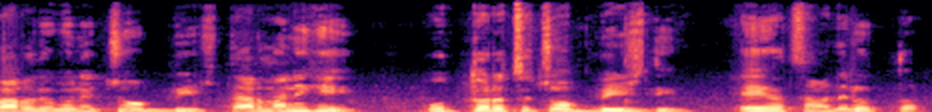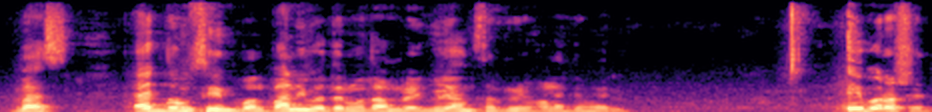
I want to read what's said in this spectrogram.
বারো দুগুণে চব্বিশ। তার মানে কি? উত্তর হচ্ছে চব্বিশ দিন। এই হচ্ছে আমাদের উত্তর। ব্যাস, একদম সিম্পল পানিবাতের মতো আমরা এগুলি আনসার করে ফেলাতে পারি। এবার আসেন।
